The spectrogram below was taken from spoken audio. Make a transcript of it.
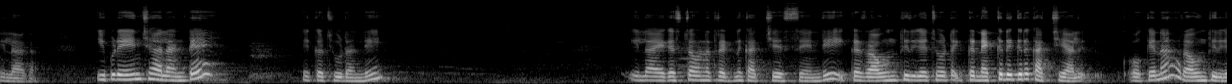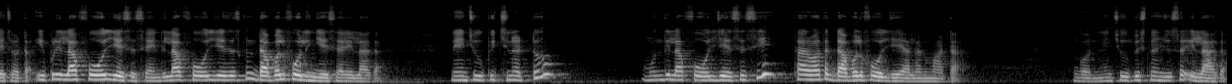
ఇలాగా. ఇప్పుడు ఏం చేయాలంటే ఇక్కడ చూడండి. ఇలా ఎగస్ట్రా ఉన్న థ్రెడ్ని కట్ చేసేయండి. ఇక్కడ రౌండ్ తిరిగే చోట ఇక్కడ నెక్ దగ్గర కట్ చేయాలి. ఓకేనా? రౌండ్ తిరిగే చోట. ఇప్పుడు ఇలా ఫోల్డ్ చేసేసేయండి. ఇలా ఫోల్డ్ చేసేసుకుని డబల్ ఫోల్డింగ్ చేసేయాలి ఇలాగా. నేను చూపించినట్టు ముందు ఇలా ఫోల్డ్ చేసేసి తర్వాత డబుల్ ఫోల్డ్ చేయాలన్నమాట. ఇంకోటి నేను చూపిస్తున్నాను చూసా ఇలాగా.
